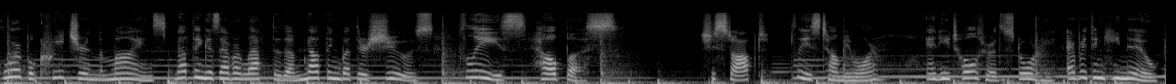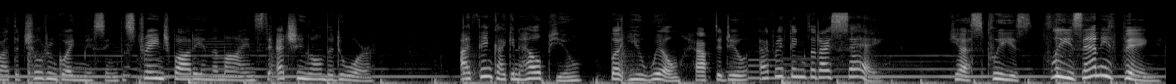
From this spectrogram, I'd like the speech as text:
horrible creature in the mines. Nothing is ever left of them, nothing but their shoes. Please help us. She stopped. Please tell me more and he told her the story, everything he knew about the children going missing, the strange body in the mines, the etching on the door. I think I can help you, but you will have to do everything that I say. Yes, please, please, anything!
